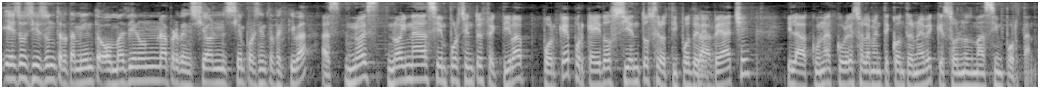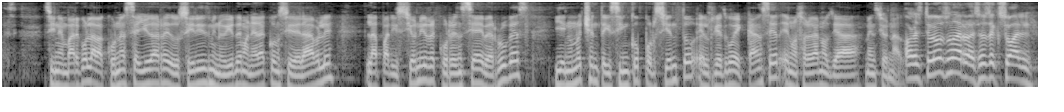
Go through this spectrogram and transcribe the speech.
eso sí es un tratamiento o más bien una prevención 100% efectiva. No, es, no hay nada 100% efectiva. ¿Por qué? Porque hay 200 serotipos de Claro. VPH y la vacuna cubre solamente contra 9 que son los más importantes. Sin embargo, la vacuna se ayuda a reducir y disminuir de manera considerable la aparición y recurrencia de verrugas y en un 85% el riesgo de cáncer en los órganos ya mencionados. Ahora, si tuvimos una relación sexual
